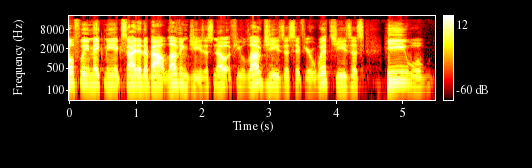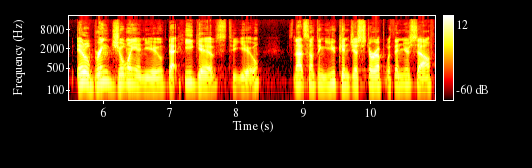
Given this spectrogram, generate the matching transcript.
hopefully make me excited about loving Jesus. No, if you love Jesus, if you're with Jesus, he will it'll bring joy in you that he gives to you. It's not something you can just stir up within yourself.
